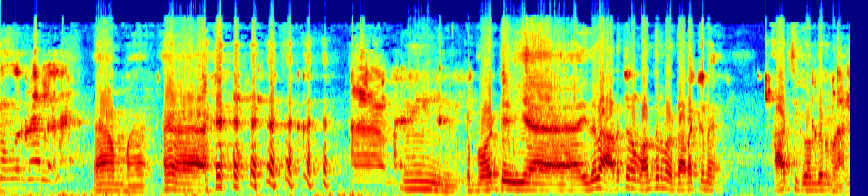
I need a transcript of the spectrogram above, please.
ஒவ்வொரு நாள். ஆமா. போட்டு இதுல அடுத்த வந்துடணும் டடக்குன்னு. ஆட்சிக்கு வந்துடணும்.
